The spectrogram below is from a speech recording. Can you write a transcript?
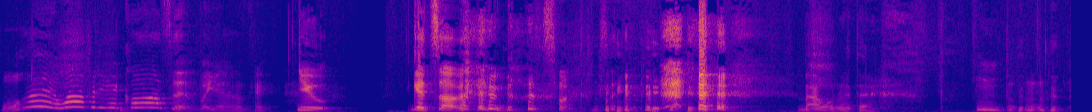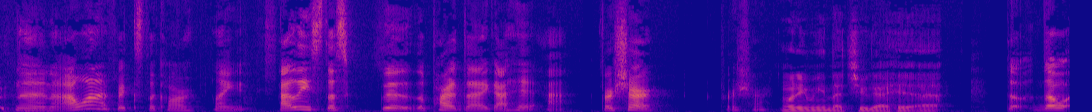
what? What happened to your closet? But yeah, okay. You get some. go some- that one right there. no, no, no. I want to fix the car. Like at least the, the the part that I got hit at, for sure, for sure. What do you mean that you got hit at? The the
